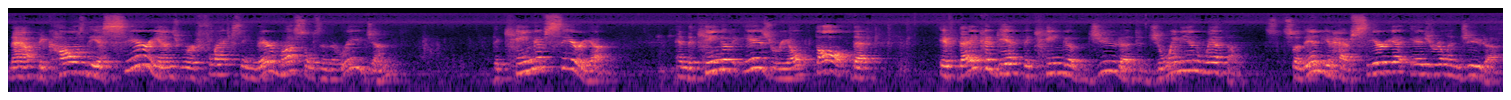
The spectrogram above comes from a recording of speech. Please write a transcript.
Now, because the Assyrians were flexing their muscles in the region, the king of Syria and the king of Israel thought that if they could get the king of Judah to join in with them, so then you'd have Syria, Israel, and Judah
